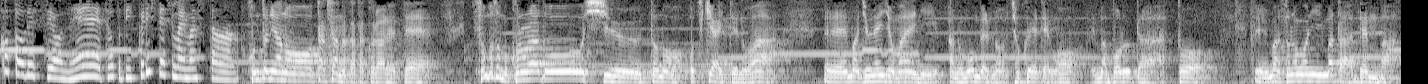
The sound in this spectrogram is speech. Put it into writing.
ことですよね。ちょっとびっくりしてしまいました。本当にあのたくさんの方来られてそもそもコロラド州とのお付き合いっていうのはえーまあ、10年以上前にあのモンベルの直営店を、まあ、ボルダーと、えーまあ、その後にまたデンバ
